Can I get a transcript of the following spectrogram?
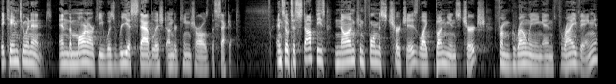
it came to an end, and the monarchy was reestablished under King Charles II. And so, to stop these nonconformist churches like Bunyan's church from growing and thriving,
